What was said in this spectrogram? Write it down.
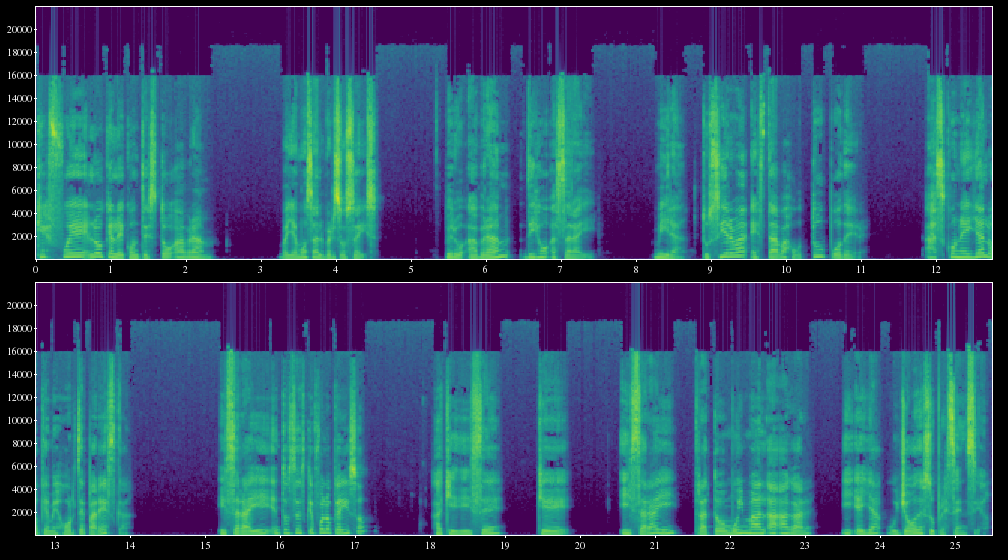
¿qué fue lo que le contestó Abraham? Vayamos al verso 6. Pero Abraham dijo a Sarai, Mira, tu sierva está bajo tu poder. Haz con ella lo que mejor te parezca. ¿Y Sarai entonces qué fue lo que hizo? Aquí dice que y Sarai trató muy mal a Agar y ella huyó de su presencia.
